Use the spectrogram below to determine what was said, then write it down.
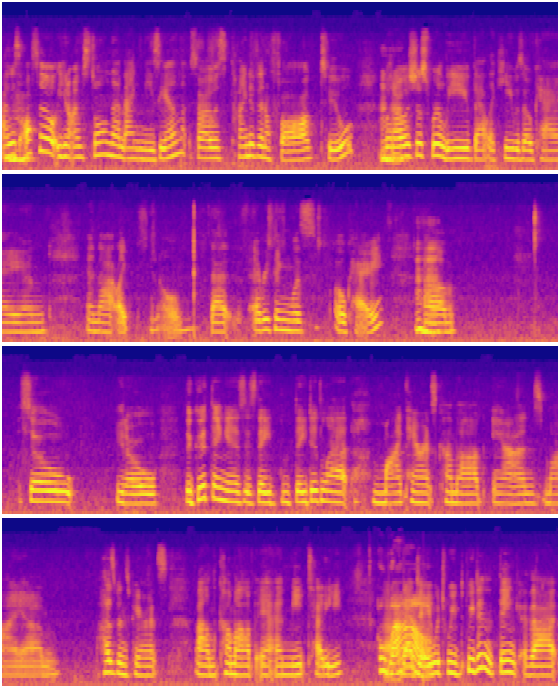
I was mm-hmm. also, you know, I was still in that magnesium, so I was kind of in a fog too. But mm-hmm. I was just relieved that like he was okay and and that like you know that everything was okay. Mm-hmm. Um, so, you know, the good thing is, is they they did let my parents come up and my um, husband's parents um, come up and, and, meet Teddy oh, wow. uh, that day, which we we didn't think that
